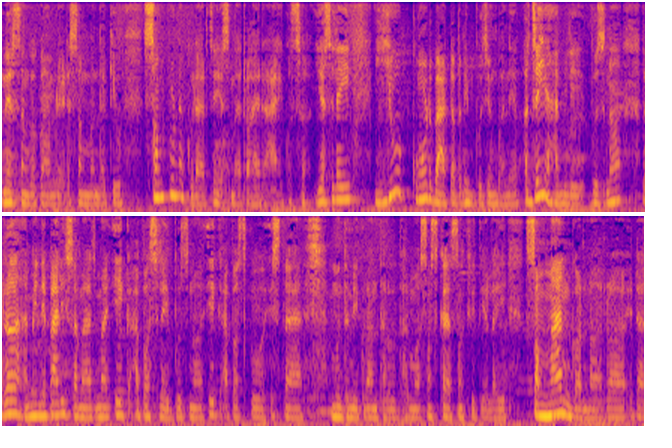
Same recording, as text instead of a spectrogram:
उनीहरूसँगको हाम्रो एउटा सम्बन्ध के हो? सम्पूर्ण कुराहरू चाहिँ यसमा रहेर आएको छ। यसलाई यो कोणबाट पनि बुझ्यौँ भने अझै हामीले बुझ्न र हामी नेपाली समाजमा एक आपसलाई बुझ्न एक आपसको यस्ता मुद्दमी ग्रन्थहरू धर्म संस्कार संस्कृतिहरूलाई सम्मान गर्न र एउटा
